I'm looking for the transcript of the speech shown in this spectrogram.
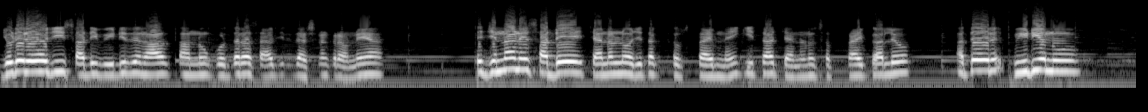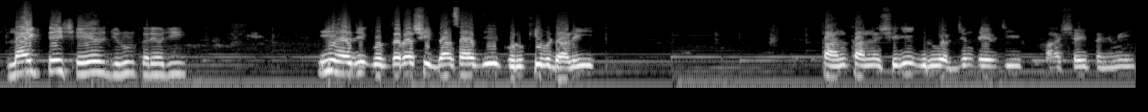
ਜੁੜੇ ਰਹੋ ਜੀ ਸਾਡੀ ਵੀਡੀਓ ਦੇ ਨਾਲ, ਤੁਹਾਨੂੰ ਗੁਰਦੁਆਰਾ ਸਾਹਿਬ ਜੀ ਦੇ ਦਰਸ਼ਨ ਕਰਾਉਣੇ ਆ ਤੇ ਜਿਨ੍ਹਾਂ ਨੇ ਸਾਡੇ ਚੈਨਲ ਨੂੰ ਅਜੇ ਤੱਕ ਸਬਸਕ੍ਰਾਈਬ ਨਹੀਂ ਕੀਤਾ ਚੈਨਲ ਨੂੰ ਸਬਸਕ੍ਰਾਈਬ ਕਰ ਲਿਓ ਅਤੇ ਵੀਡੀਓ ਨੂੰ ਲਾਈਕ ਤੇ ਸ਼ੇਅਰ ਜ਼ਰੂਰ ਕਰਿਓ ਜੀ। ਇਹ ਹੈ ਜੀ ਗੁਰਦੁਆਰਾ ਸ਼ਹੀਦਾਂ ਸਾਹਿਬ ਜੀ, ਗੁਰੂ ਕੀ ਵਡਾਲੀ। ਧੰਨ ਧੰਨ ਸ੍ਰੀ ਗੁਰੂ ਅਰਜਨ ਦੇਵ ਜੀ ਪਾਤਸ਼ਾਹੀ ਪੰਜਵੀਂ।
